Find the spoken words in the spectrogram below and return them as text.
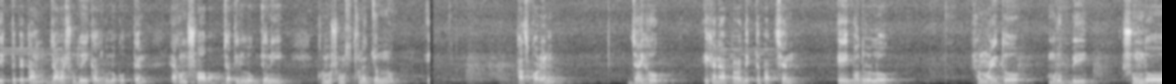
দেখতে পেতাম, যারা শুধু এই কাজগুলো করতেন। এখন সব জাতির লোকজনই কর্মসংস্থানের জন্য কাজ করেন। যাই হোক, এখানে আপনারা দেখতে পাচ্ছেন এই ভদ্রলোক, সম্মানিত মুরব্বী, সুন্দর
